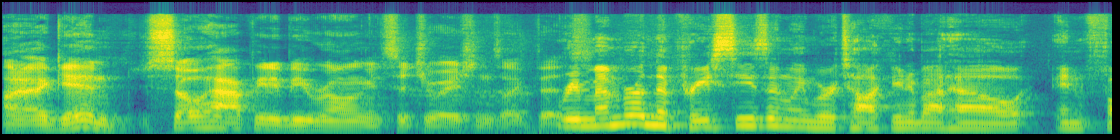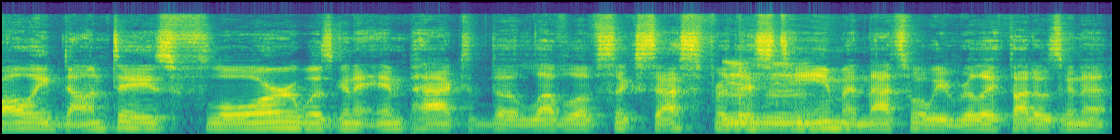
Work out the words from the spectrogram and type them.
again, so happy to be wrong in situations like this. Remember in the preseason we were talking about how N'Faly Dante's floor was going to impact the level of success for this Mm-hmm. team, and that's what we really thought it was going to.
